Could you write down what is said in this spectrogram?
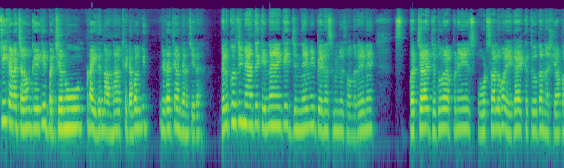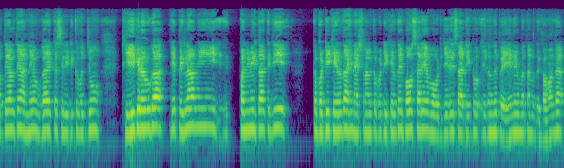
ਕੀ ਕਹਿਣਾ ਚਾਹੋਗੇ ਕਿ ਬੱਚਿਆਂ ਨੂੰ ਪੜ੍ਹਾਈ ਦੇ ਨਾਲ ਨਾਲ ਖੇਡਾਂ ਵੱਲ ਵੀ ਜਿਹੜਾ ਧਿਆਨ ਦੇਣਾ ਚਾਹੀਦਾ ਬਿਲਕੁਲ ਜੀ ਮੈਂ ਤੇ ਕਹਿੰਦਾ ਹਾਂ ਕਿ ਜਿੰਨੇ ਵੀ ਪੇਰੈਂਟਸ ਮੈਨੂੰ ਸੁਣ ਰਹੇ ਨੇ ਬੱਚਾ ਜਦੋਂ ਆਪਣੇ ਸਪੋਰਟਸ ਵੱਲ ਹੋਏਗਾ, ਇੱਕ ਤੇ ਉਹਦਾ ਨਸ਼ਿਆਂ ਪੱਤੇ ਵੱਲ ਧਿਆਨ ਨਹੀਂ ਹੋਊਗਾ, ਇੱਕ ਸਰੀਰਕ ਵਜੋਂ ਠੀਕ ਰਹੂਗਾ। ਇਹ ਪਹਿਲਾਂ ਵੀ ਪੰਜਵੀਂ ਤੱਕ ਜੀ ਕਬੱਡੀ ਖੇਲਦਾ ਸੀ ਨੈਸ਼ਨਲ ਕਬੱਡੀ ਖੇਲਦਾ ਸੀ। ਬਹੁਤ ਸਾਰੇ ਅਵਾਰਡ ਜਿਹੜੇ ਸਾਡੇ ਕੋਲ ਇਹਨਾਂ ਦੇ ਪਏ ਨੇ, ਮੈਂ ਤੁਹਾਨੂੰ ਦਿਖਾਵਾਂਗਾ।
